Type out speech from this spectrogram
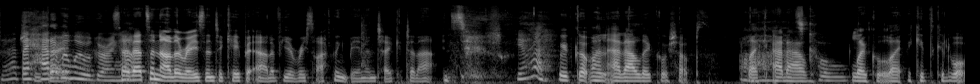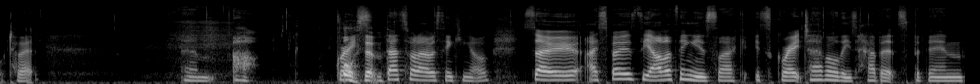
Yeah, they Which is had it when we were growing So up. So that's another reason to keep it out of your recycling bin and take it to that instead. yeah. We've got one at our local shops, like Oh, at that's our cool. local, like the kids could walk to it. Um, oh, great. Awesome. That's what I was thinking of. So I suppose the other thing is like it's great to have all these habits, but then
